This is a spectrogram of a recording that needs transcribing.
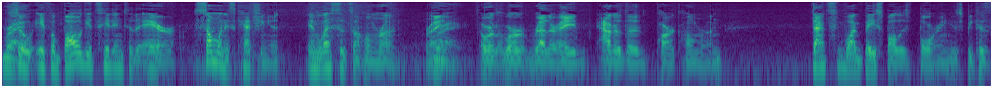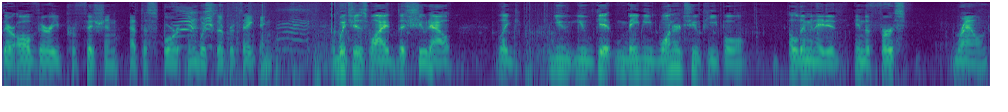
right. so if a ball gets hit into the air, someone is catching it, unless it's a home run, right? Right. Or or rather a out of the park home run. That's why baseball is boring, is because they're all very proficient at the sport in which they're partaking. Which is why the shootout, like you you get maybe one or two people eliminated in the first round.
